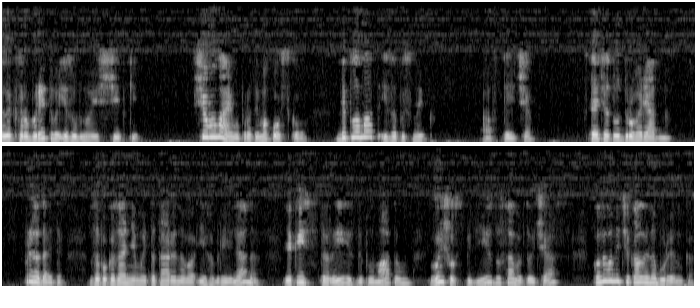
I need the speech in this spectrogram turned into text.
електробритви і зубної щітки. Що ми маємо проти Маковського? Дипломат і записник. А втеча? Втеча тут другорядна. Пригадайте, за показаннями Татаринова і Габріеляна, якийсь старий з дипломатом вийшов з під'їзду саме в той час, коли вони чекали на Буренка.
